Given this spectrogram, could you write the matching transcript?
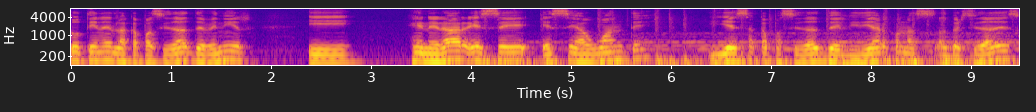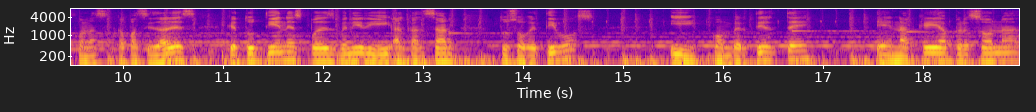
Tú tienes la capacidad de venir y generar ese, ese aguante y esa capacidad de lidiar con las adversidades, con las capacidades que tú tienes, puedes venir y alcanzar tus objetivos y convertirte en aquella persona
